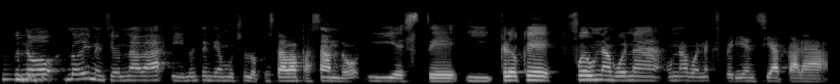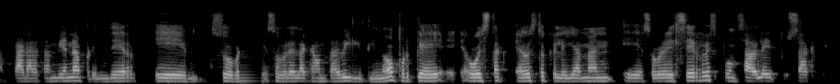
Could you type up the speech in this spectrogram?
no, no dimensionaba y no entendía mucho lo que estaba pasando y, este, y creo que fue una buena, una buena experiencia para, para también aprender eh, sobre, sobre la accountability, ¿no? Porque, o, esta, o esto que le llaman eh, sobre el ser responsable de tus actos.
